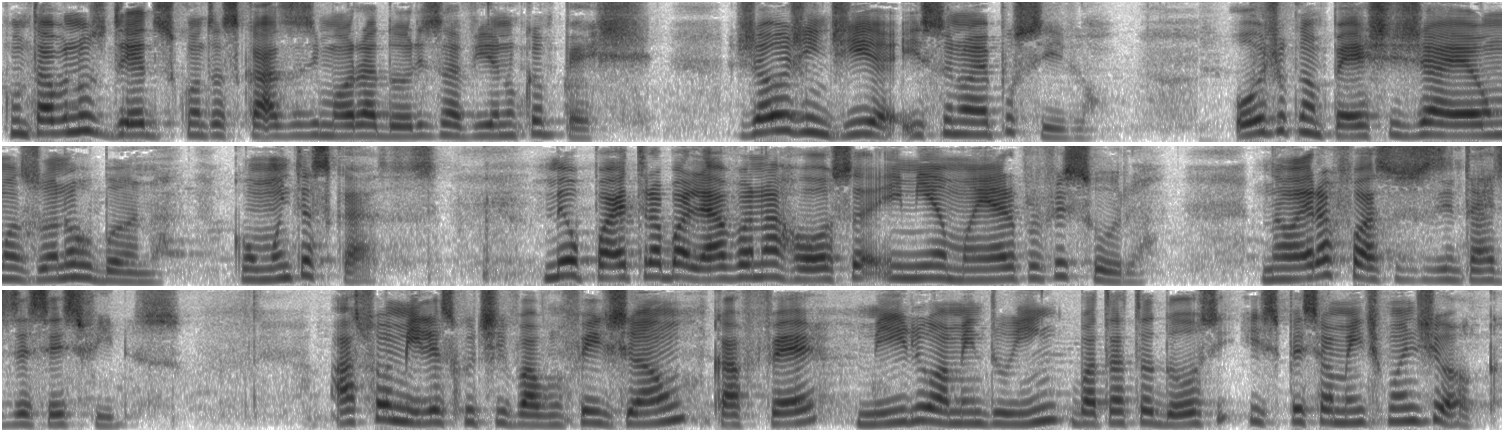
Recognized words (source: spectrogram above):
contava nos dedos quantas casas e moradores havia no Campeche. Já hoje em dia, isso não é possível. Hoje o Campeche já é uma zona urbana, com muitas casas. Meu pai trabalhava na roça e minha mãe era professora. Não era fácil sustentar 16 filhos. As famílias cultivavam feijão, café, milho, amendoim, batata doce e especialmente mandioca,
